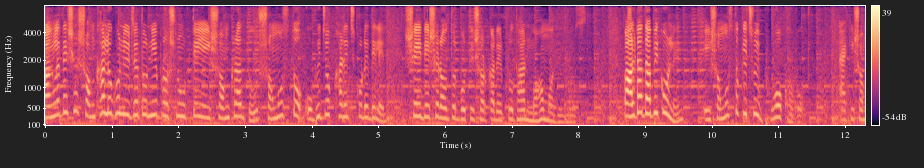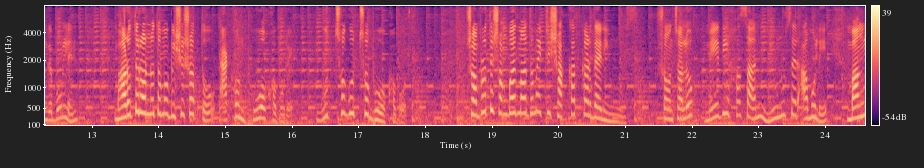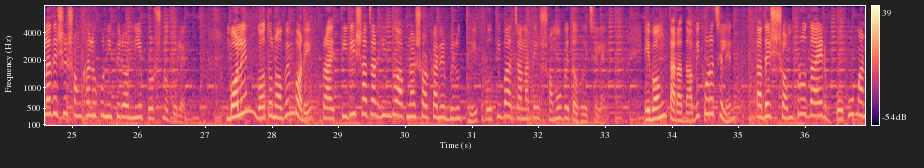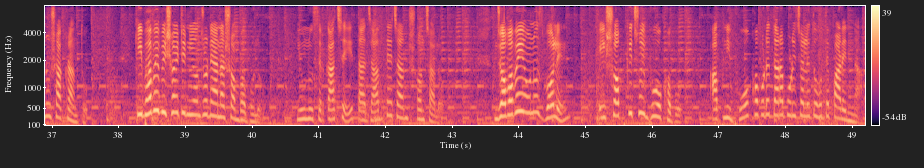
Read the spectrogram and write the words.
বাংলাদেশের সংখ্যালঘু নির্যাতন নিয়ে প্রশ্ন উঠতেই এই সংক্রান্ত সমস্ত অভিযোগ খারিজ করে দিলেন সেই দেশের অন্তর্বর্তী সরকারের প্রধান মোহাম্মদ ইউনুস। পাল্টা দাবি করলেন, এই সমস্ত কিছুই ভুয়ো খবর। একই সঙ্গে বললেন, ভারতের অন্যতম বিশেষত্ব এখন ভুয়ো খবরে, গুচ্ছ গুচ্ছ ভুয়ো খবর। সম্প্রতি সংবাদ মাধ্যমে একটি সাক্ষাৎকার দেন ইউনুস। সঞ্চালক মেহেদি হাসান ইউনুসের আমলে বাংলাদেশের সংখ্যালঘু নিপীড়ন নিয়ে প্রশ্ন তোলেন। বলেন, গত নভেম্বরে প্রায় তিরিশ হাজার হিন্দু আপনার সরকারের বিরুদ্ধে প্রতিবাদ জানাতে সমবেত হয়েছিলেন এবং তারা দাবি করেছিলেন, তাদের সম্প্রদায়ের বহু মানুষ আক্রান্ত। কীভাবে বিষয়টি নিয়ন্ত্রণে আনা সম্ভব হলো? ইউনুসের কাছে তা জানতে চান সঞ্চালক। জবাবে ইউনুস বলেন, এই সব কিছুই ভুয়ো খবর। আপনি ভুয়ো খবরের দ্বারা পরিচালিত হতে পারেন না।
